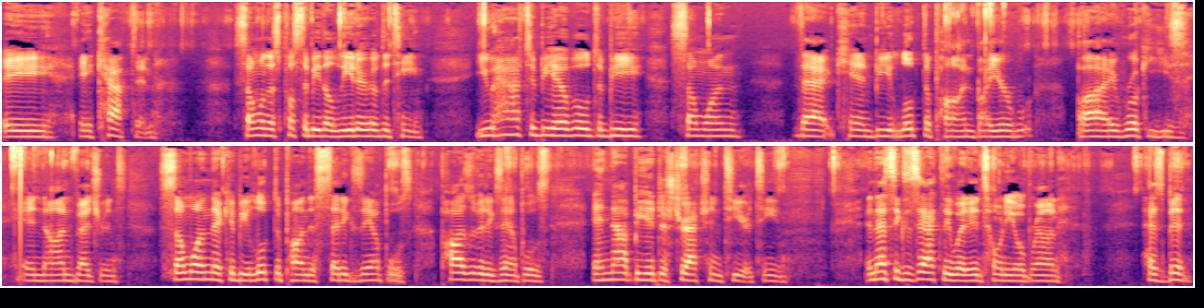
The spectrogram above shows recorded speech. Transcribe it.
a a captain, someone that's supposed to be the leader of the team, you have to be able to be someone that can be looked upon by your by rookies and non-veterans. Someone that can be looked upon to set examples positive examples and not be a distraction to your team. And that's exactly what Antonio Brown has been.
